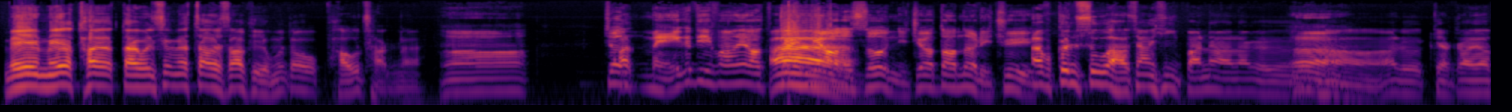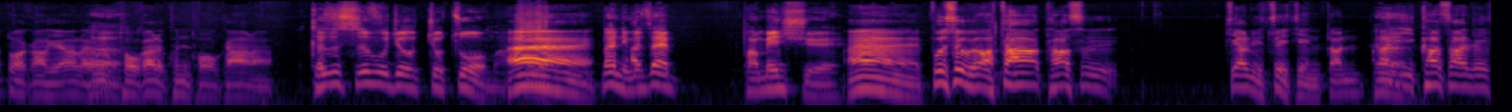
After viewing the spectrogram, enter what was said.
没没有台台湾现在造的烧皮，我们都跑场了。哦，就啊每一个地方要盖庙的时候，你就要到那里去。啊，跟师傅好像一般啊，那个嗯啊，啊，就行到要大高遐了，嗯拖卡就困拖高了。可是师傅就就做嘛。哎那你们在旁边学。哎，不是啊，他他是家里最简单，啊，嗯伊较早咧，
